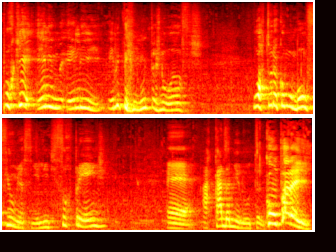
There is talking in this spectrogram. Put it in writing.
Porque ele, ele, ele tem muitas nuances. O Arthur é como um bom filme, assim, ele te surpreende é, a cada minuto. Compara aí,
